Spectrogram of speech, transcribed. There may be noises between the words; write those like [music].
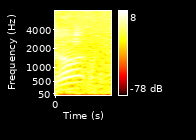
shot.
